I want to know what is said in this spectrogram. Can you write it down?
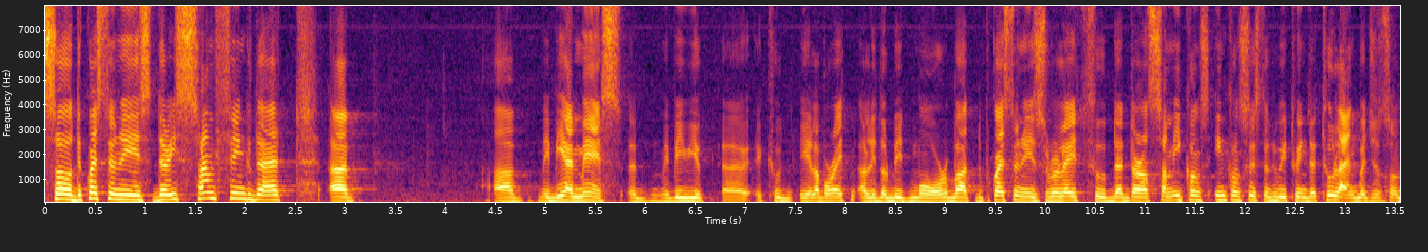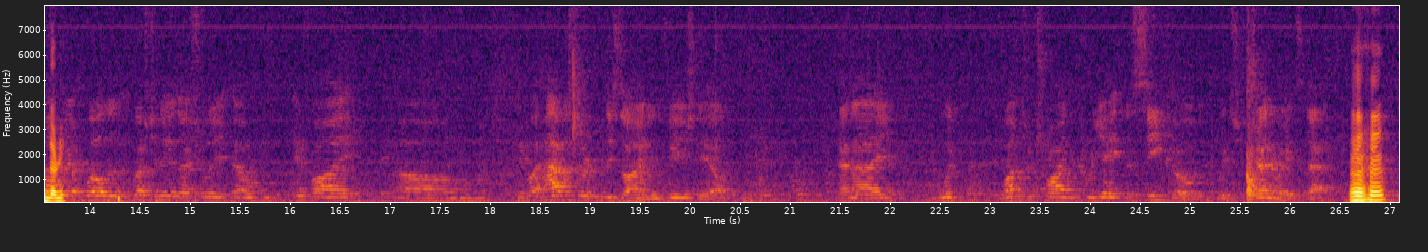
so the question is, there is something that uh, uh, maybe I miss, uh, maybe you uh, could elaborate a little bit more, but the question is related to that there are some incons inconsistency between the two languages of the well, the question is actually, um, if, I, um, if I have a certain design in VHDL, and I would want to try and create the C code which generates that, Mm-hmm.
